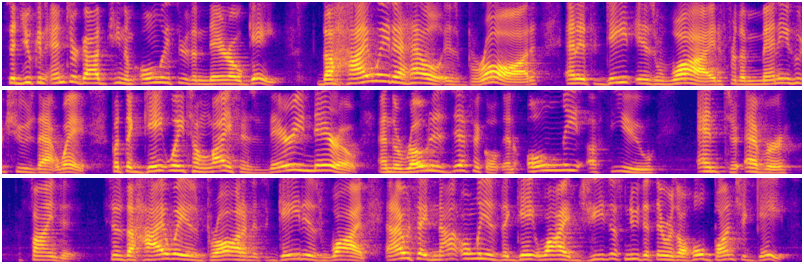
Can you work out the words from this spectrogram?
said, You can enter God's kingdom only through the narrow gate. The highway to hell is broad, and its gate is wide for the many who choose that way. But the gateway to life is very narrow, and the road is difficult, and only a few enter ever find it. He says the highway is broad and its gate is wide. And I would say not only is the gate wide, Jesus knew that there was a whole bunch of gates.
